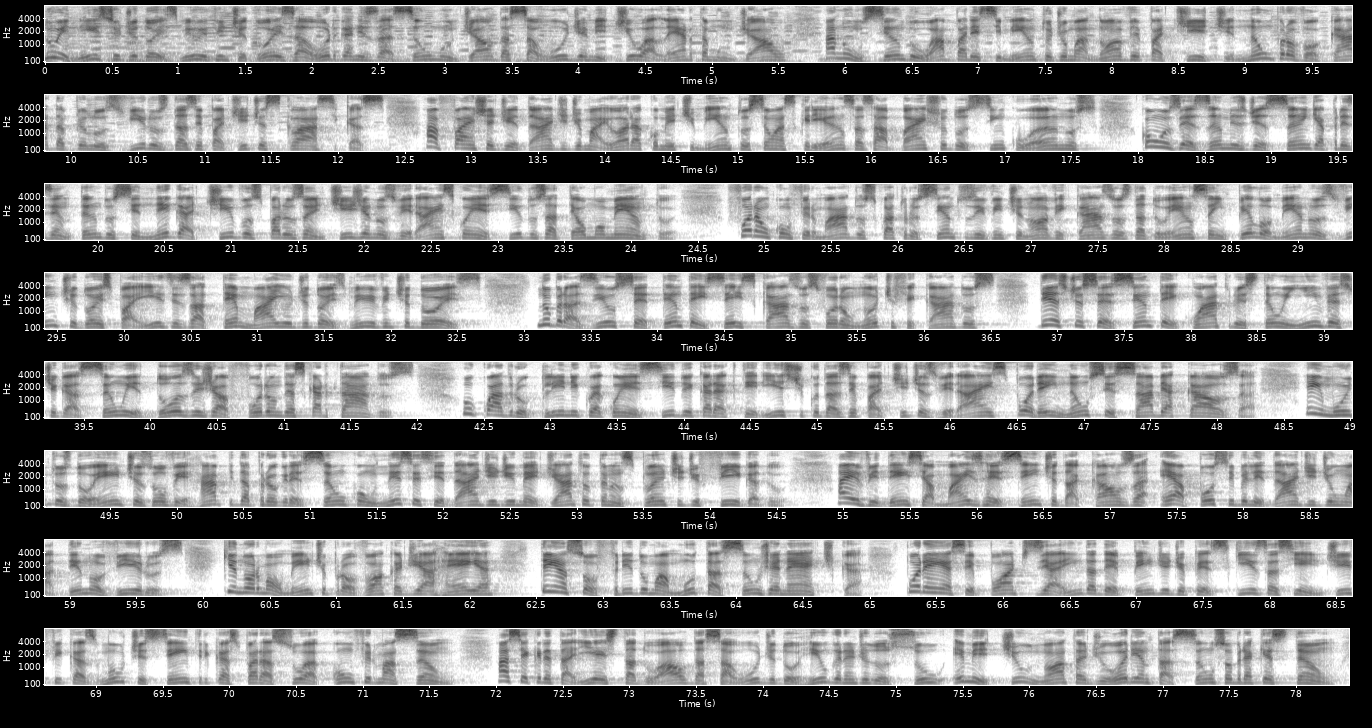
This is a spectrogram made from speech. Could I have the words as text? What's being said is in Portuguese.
No início de 2022, a Organização Mundial da Saúde emitiu alerta mundial anunciando o aparecimento de uma nova hepatite não provocada pelos vírus das hepatites clássicas. A faixa de idade de maior acometimento são as crianças abaixo dos 5 anos, com os exames de sangue apresentando-se negativos para os antígenos virais conhecidos até o momento foram confirmados 429 casos da doença em pelo menos 22 países até maio de 2022. No Brasil, 76 casos foram notificados, destes 64 estão em investigação e 12 já foram descartados. O quadro clínico é conhecido e característico das hepatites virais, porém não se sabe a causa. Em muitos doentes, houve rápida progressão com necessidade de imediato transplante de fígado. A evidência mais recente da causa é a possibilidade de um adenovírus, que normalmente provoca diarreia, tenha sofrido uma mutação genética. Porém, essa hipótese ainda depende de pesquisas científicas multicêntricas para sua confirmação. A Secretaria Estadual da Saúde do Rio Grande do Sul emitiu nota de orientação sobre a questão.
